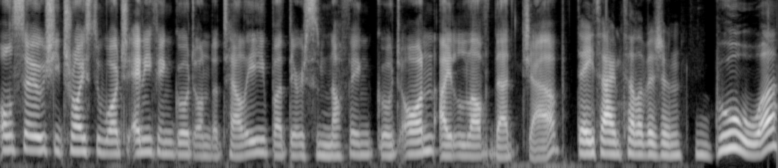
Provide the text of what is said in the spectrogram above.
Also, she tries to watch anything good on the telly, but there's nothing good on. I love that jab. Daytime television. Boo.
